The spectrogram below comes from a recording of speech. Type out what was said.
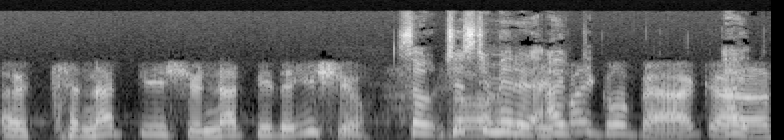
uh, cannot be, should not be the issue. So, just so a minute. If I, I go back, uh,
